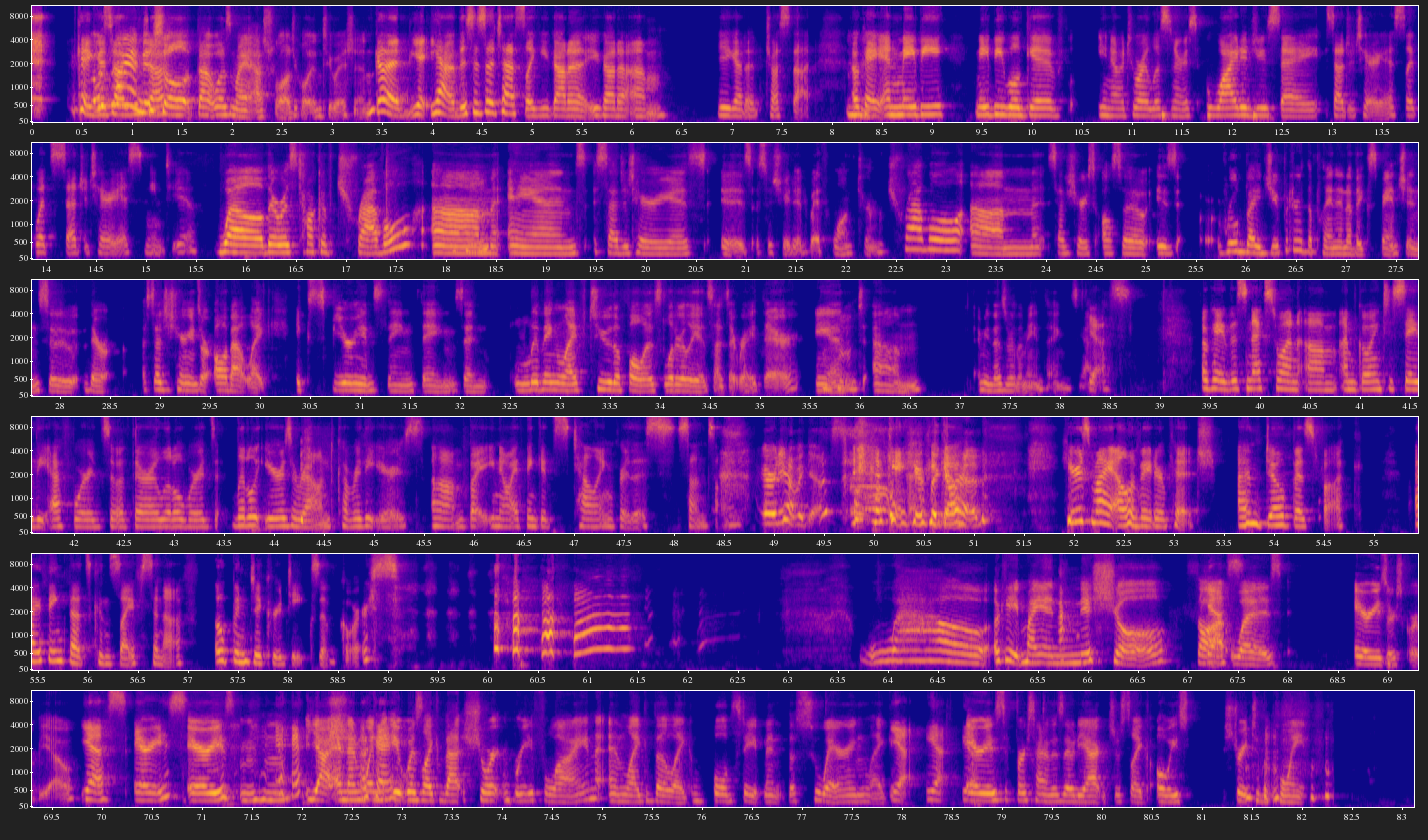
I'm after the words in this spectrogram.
okay. that Good was job. my good job. initial. That was my astrological intuition. Good. Yeah. Yeah. This is a test. Like you gotta. You gotta. Um. You gotta trust that. Mhm. Okay. And maybe. Maybe we'll give. You know, to our listeners, why did you say Sagittarius? Like, what's Sagittarius mean to you? Well, there was talk of travel, um, Mm-hmm. and Sagittarius is associated with long term travel. Um, Sagittarius also is ruled by Jupiter, the planet of expansion. So they're Sagittarians are all about like experiencing things and living life to the fullest. Literally, it says it right there. Mhm. And um, I mean, those are the main things. Yeah. Yes. Okay, this next one, um, I'm going to say the F word. So if there are little words, little ears around, cover the ears. Um, but you know, I think it's telling for this sun sign. I already have a guess. Okay, here we go. go ahead. Here's my elevator pitch. I'm dope as fuck. I think that's concise enough. Open to critiques, of course. Wow. Okay, my initial thought Yes. was Aries or Scorpio. Yes, Aries. Aries. hmm Yeah, and then when Okay. it was like that short, brief line and like the like bold statement, the swearing, like Yeah, yeah, yeah. Aries, first sign of the zodiac, just like always straight to the point.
